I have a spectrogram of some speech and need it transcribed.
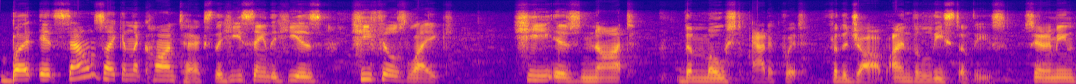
But it sounds like in the context that he's saying that he is he feels like he is not the most adequate for the job. I'm the least of these. See what I mean?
